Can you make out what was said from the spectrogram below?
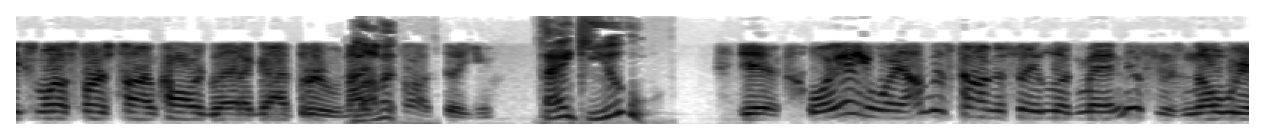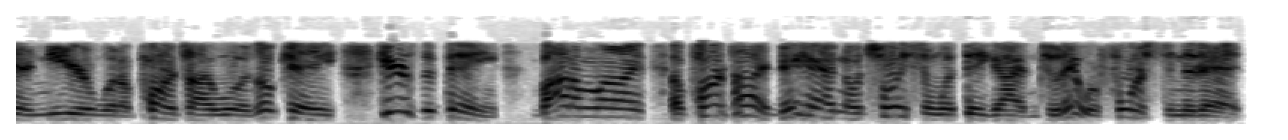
six months. First time caller. Glad I got through. Nice Love it. to talk to you. Thank you. Yeah. Well, anyway, I'm just calling to say, look, man, this is nowhere near what apartheid was. Okay, here's the thing. Bottom line, apartheid, they had no choice in what they got into. They were forced into that.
